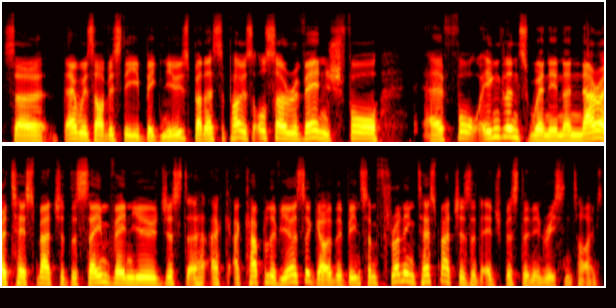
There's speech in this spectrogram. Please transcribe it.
So that was obviously big news. But I suppose also revenge for uh, for England's win in a narrow test match at the same venue just a, a, a couple of years ago. There have been some thrilling test matches at Edgbaston in recent times.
